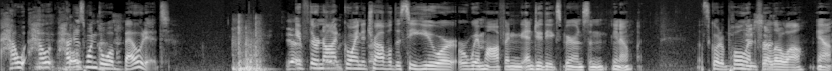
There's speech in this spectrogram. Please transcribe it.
How how how does one go about it? Yeah, if they're not going to travel to see you or, or Wim Hof and, and do the experience and, you know, let's go to Poland for a little while. Yeah.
